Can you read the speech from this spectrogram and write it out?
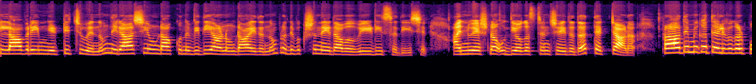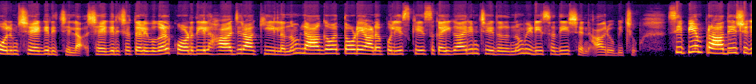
എല്ലാവരെയും ഞെട്ടിച്ചുവെന്നും നിരാശയുണ്ടാക്കുന്ന വിധിയാണ് ഉണ്ടായതെന്നും പ്രതിപക്ഷ നേതാവ് വി ഡി സതീശൻ. അന്വേഷണ ഉദ്യോഗസ്ഥൻ ചെയ്തത് തെറ്റാണ്. പ്രാഥമിക തെളിവുകൾ പോലും ശേഖരിച്ചില്ല. ശേഖരിച്ച തെളിവുകൾ കോടതിയിൽ ഹാജരാക്കിയില്ലെന്നും ലാഘവത്തോടെയാണ് പോലീസ് കേസ് കൈകാര്യം ചെയ്തതെന്നും വി ഡി സതീശൻ ആരോപിച്ചു. സി പി എം പ്രാദേശിക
